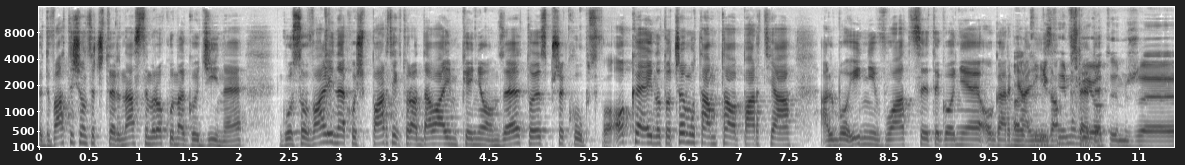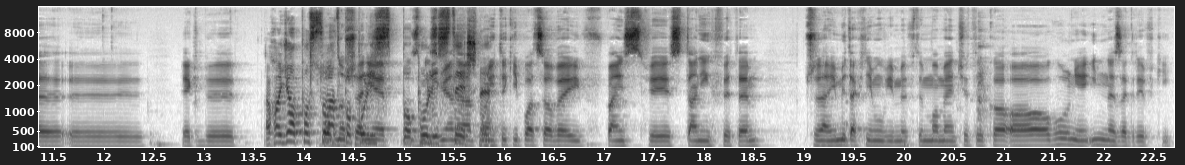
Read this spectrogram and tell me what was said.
w 2014 roku na godzinę, głosowali na jakąś partię, która dała im pieniądze, to jest przekupstwo. Okej, no to czemu tamta partia albo inni władcy tego nie Ale tu ogarniali nikt za, nie mówi wtedy? o tym, że y, jakby No chodzi o postulat podnoszenie, populis- zmiana populistyczny. polityki płacowej w państwie jest tanim chwytem. Przynajmniej my tak nie mówimy w tym momencie, tylko o ogólnie inne zagrywki.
